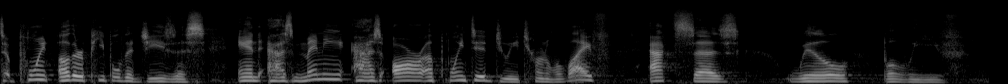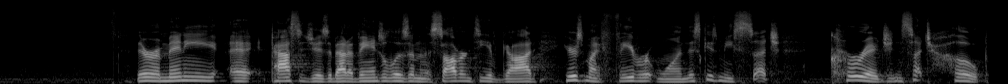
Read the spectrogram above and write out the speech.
to point other people to Jesus, and as many as are appointed to eternal life, Acts says, will believe. There are many uh, passages about evangelism and the sovereignty of God. Here's my favorite one. This gives me such courage and such hope.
